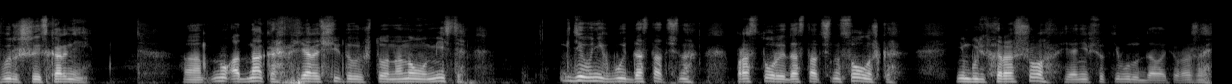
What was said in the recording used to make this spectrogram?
выросшая из корней. А, ну, однако я рассчитываю, что на новом месте, где у них будет достаточно простора и достаточно солнышка, им будет хорошо, и они все-таки будут давать урожай.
